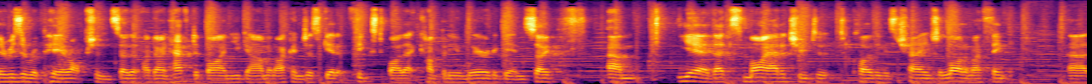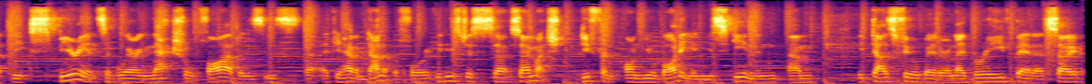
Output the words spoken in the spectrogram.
there is a repair option so that I don't have to buy a new garment. I can just get it fixed by that company and wear it again. So, um, yeah, that's my attitude to, to, clothing has changed a lot. And I think uh, the experience of wearing natural fibers is, uh, if you haven't done it before, it is just so, so much different on your body and your skin. And um, it does feel better and they breathe better. So,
